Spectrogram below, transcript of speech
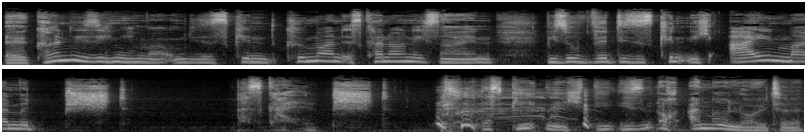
Äh, können die sich nicht mal um dieses Kind kümmern? Es kann doch nicht sein. Wieso wird dieses Kind nicht einmal mit Psst, Pascal, Psst. Das geht nicht. Die, die sind noch andere Leute.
